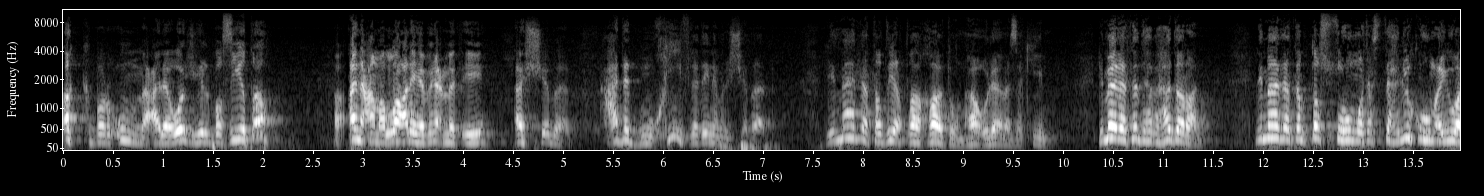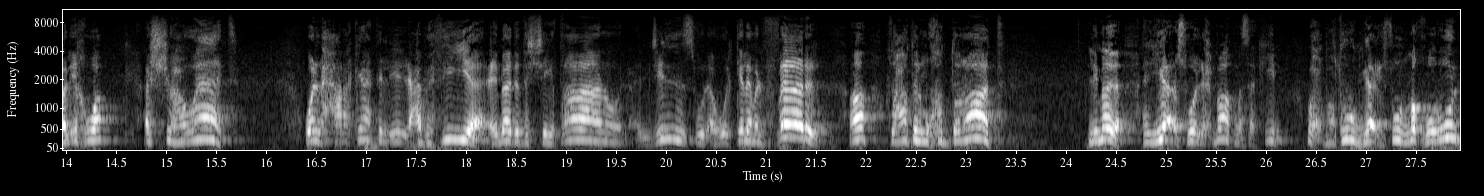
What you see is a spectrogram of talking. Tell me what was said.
أكبر أمة على وجه البسيطة. أنعم الله عليها بنعمة إيه؟ الشباب. عدد مخيف لدينا من الشباب. لماذا تضيع طاقاتهم هؤلاء مساكين؟ لماذا تذهب هدرا؟ لماذا تمتصهم وتستهلكهم أيها الإخوة؟ الشهوات والحركات العبثية عبادة الشيطان والجنس والكلام الفارغ أه؟ وتعاطي المخدرات لماذا؟ اليأس والإحباط مساكين محبطون يائسون مقهورون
